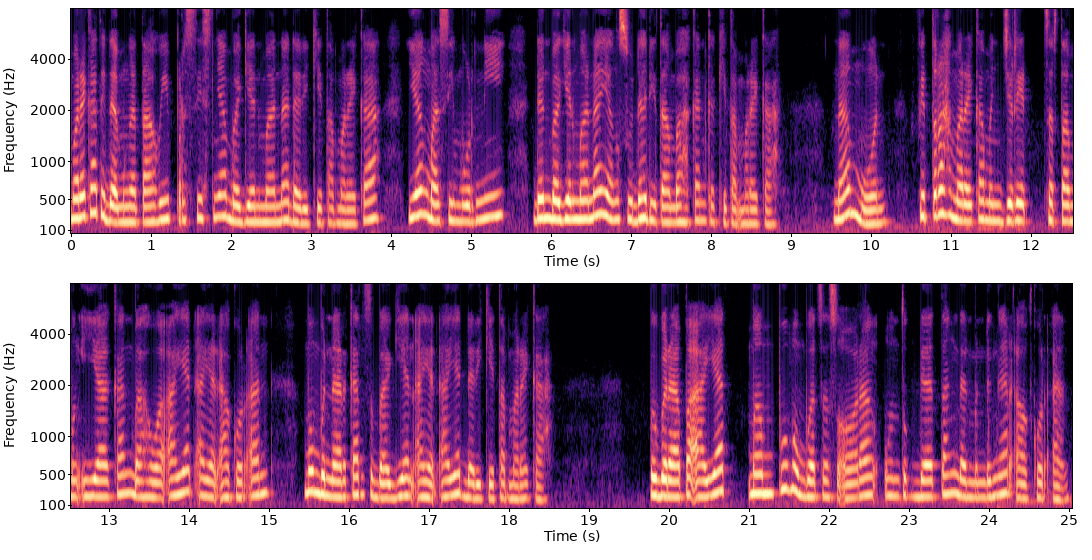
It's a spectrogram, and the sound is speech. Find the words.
Mereka tidak mengetahui persisnya bagian mana dari kitab mereka yang masih murni dan bagian mana yang sudah ditambahkan ke kitab mereka. Namun, fitrah mereka menjerit serta mengiyakan bahwa ayat-ayat Al-Quran membenarkan sebagian ayat-ayat dari kitab mereka. Beberapa ayat mampu membuat seseorang untuk datang dan mendengar Al-Quran.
